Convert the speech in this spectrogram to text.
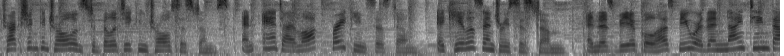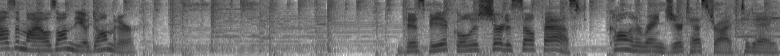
traction control and stability control systems, an anti-lock braking system, a keyless entry system, and this vehicle has fewer than 19,000 miles on the odometer. This vehicle is sure to sell fast. Call and arrange your test drive today.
